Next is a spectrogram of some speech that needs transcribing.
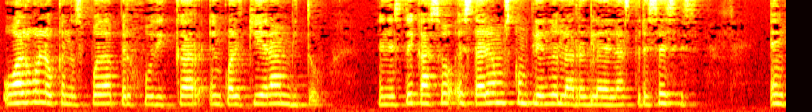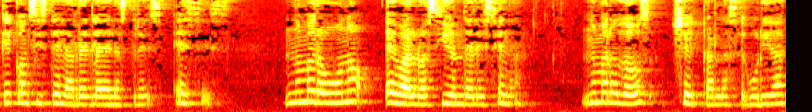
o algo en lo que nos pueda perjudicar en cualquier ámbito. En este caso estaremos cumpliendo la regla de las tres S ¿En qué consiste la regla de las tres S? Número 1. Evaluación de la escena. Número 2. Checar la seguridad.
